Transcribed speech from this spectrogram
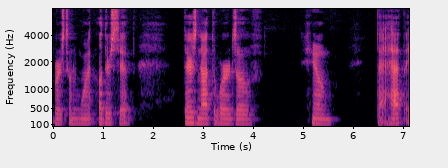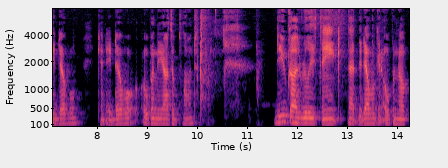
Verse 21. Others said, There's not the words of him that hath a devil. Can a devil open the eyes of blind? Do you guys really think that the devil can open up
